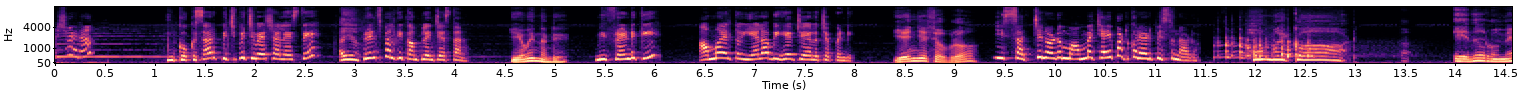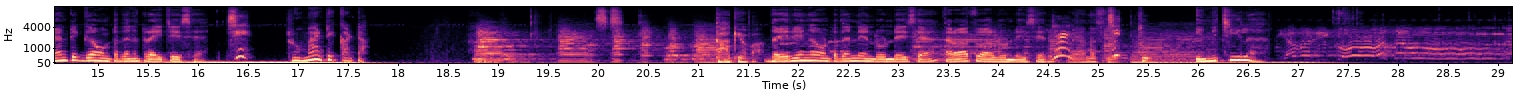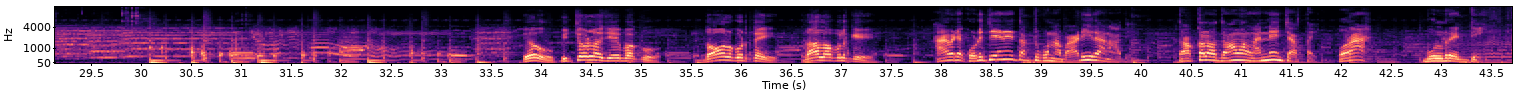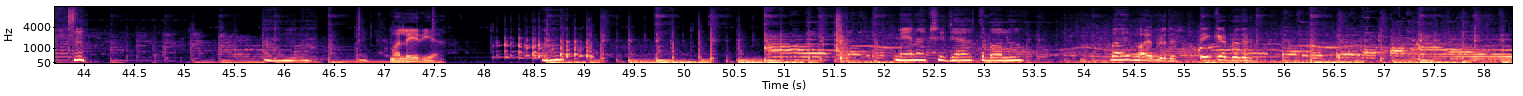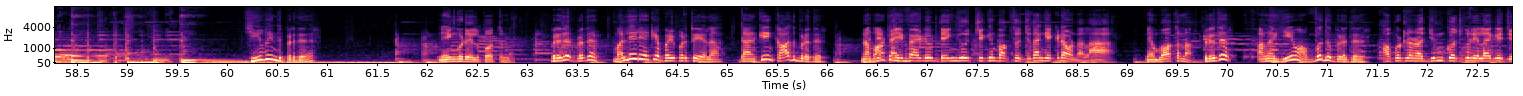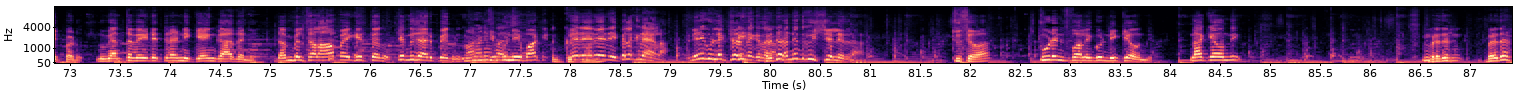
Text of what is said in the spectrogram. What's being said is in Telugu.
మనిషివేనా? ఇంకొకసారి పిచ్చి పిచ్చి వేషాలు వేస్తే అయ్యో. ప్రిన్సిపల్కి కంప్లైంట్ చేస్తాను. ఏమైందండి? మీ ఫ్రెండ్కి అమ్మాయిలతో ఎలా బిహేవ్ చేయాలో చెప్పండి. ఏం చేసావు బ్రో? ఈ సచ్చినోడు మా అమ్మాయి చేయి పట్టుకుని ఏడిపిస్తున్నాడు. ఓ మై గాడ్ ఏదో రొమాంటిక్గా ఉంటదని ట్రై చేశా. ఛీ రొమాంటిక్ అంట. తాగావా? ధైర్యంగా ఉంటదని నేను రెండు వేసా తర్వాత వాళ్ళు రెండు వేసారు మేనస్ ఇన్ని చీల? యో పిచ్చోళ్ళ చేయబాకు దోమలు కొడతాయి. రా లోపలికి. ఆవిడ కొడితేనే తట్టుకున్న బాడీరా నాది. తొక్కలో దోమలు నన్నేం చేస్తాయి. పోరా బుల్రెడ్డి. మలేరియా. మీనాక్షి జాగ్రత్త Balu. Bye bye. Bye brother. Take care brother. ఏమైంది బ్రదర్? నేను కూడా వెళ్ళిపోతున్నా. బ్రదర్ బ్రదర్ మలేరియాకే భయపడితే ఎలా? దానికేం కాదు బ్రదర్. నా మాట. టైఫాయిడ్ డెంగ్యూ చికెన్ పాక్స్ వచ్చేదానికి ఇక్కడే ఉండాలా? నేను పోతున్నా. బ్రదర్ అలా ఏం అవ్వదు బ్రదర్. అప్పట్లో నా జిమ్ కోచ్ కూడా ఇలాగే చెప్పాడు. నువ్వు ఎంత వెయిట్ ఎత్తినా నీకేం కాదని. డంబిల్స్ అలా పైకి ఎత్తాను కింద జారిపోయింది. ఇప్పుడు నీ బాటి పిల్లకి నేను లెక్చర్ కదా. నన్ను ఎందుకు విషయం లేదురా చూసావా? స్టూడెంట్స్ ఫాలోయింగ్ కూడా నీకే ఉంది. నాకే ఉంది. Brother brother.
